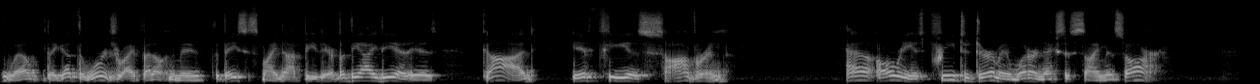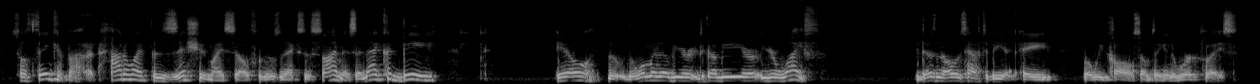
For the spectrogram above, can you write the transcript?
Well, they got the words right, but I, don't, I mean, the basis might not be there. But the idea is God, if He is sovereign, already has predetermined what our next assignments are. So think about it. How do I position myself for those next assignments? And that could be, you know, the, the woman of your, going to be your, your wife. It doesn't always have to be a, what we call something in the workplace.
